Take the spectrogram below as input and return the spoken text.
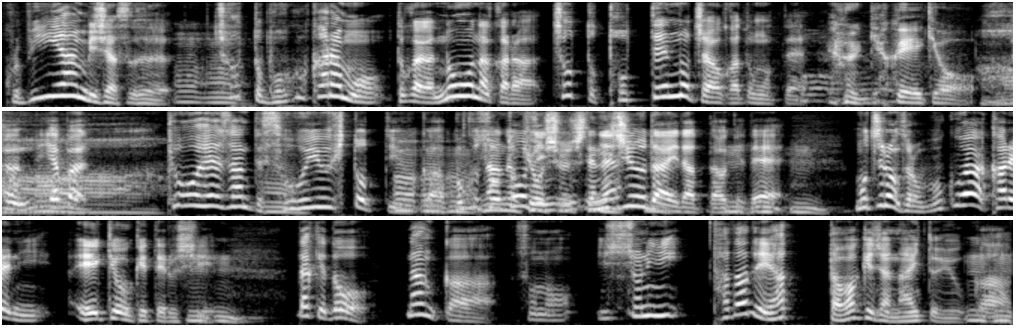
これ Be Ambitious、んうん。ちょっと僕からもとかノーナからちょっと取ってんのちゃうかと思って、逆影響。うんやっぱ恭平さんってそういう人っていうか、僕その当時吸収してね。20代だったわけで、もちろんその僕は彼に影響を受けてるし、だけどなんかその一緒にタダでやったわけじゃないというか、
